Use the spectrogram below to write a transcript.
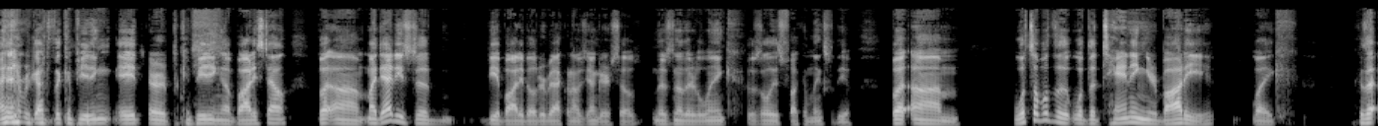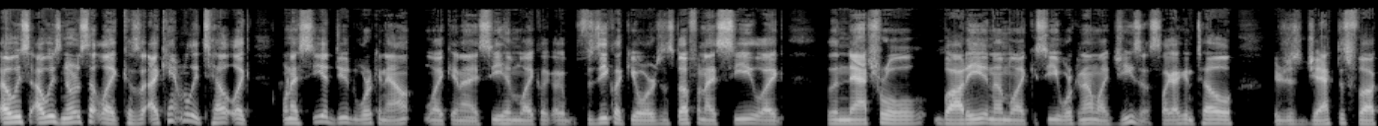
I never got to the competing age or competing uh, body style. But um, my dad used to be a bodybuilder back when I was younger. So there's another link. There's all these fucking links with you. But um, what's up with the with the tanning your body like? Because I always I always notice that like because I can't really tell like when I see a dude working out, like, and I see him like like a physique like yours and stuff, and I see like the natural body, and I'm like, you see you working out, I'm like, Jesus, like I can tell you're just jacked as fuck.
